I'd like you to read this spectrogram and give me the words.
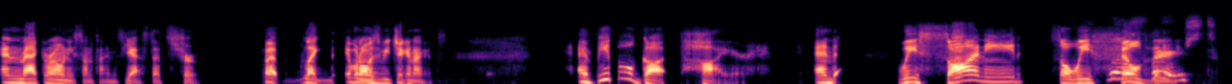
and macaroni sometimes. Yes, that's true. But like it would always Mhm. be chicken nuggets. And people got tired. And we saw a need, so we Well, filled first,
